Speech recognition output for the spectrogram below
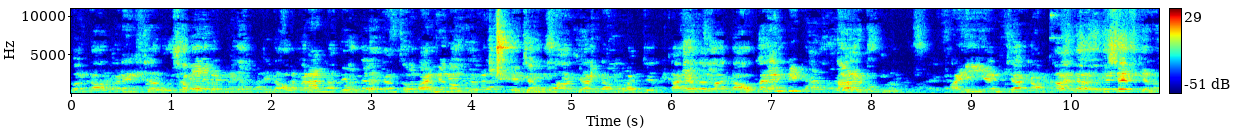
पण गावकऱ्यांच्या रोषापोटी गावकऱ्यांना ते उत्तर त्यांचं मान्य नव्हतं. त्याच्यामुळं आज या ग्रामपंचायत कार्यालयाला गावकऱ्यांनी टाळं ठोकलं आणि यांच्या कामकाजाचा निषेध केला.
